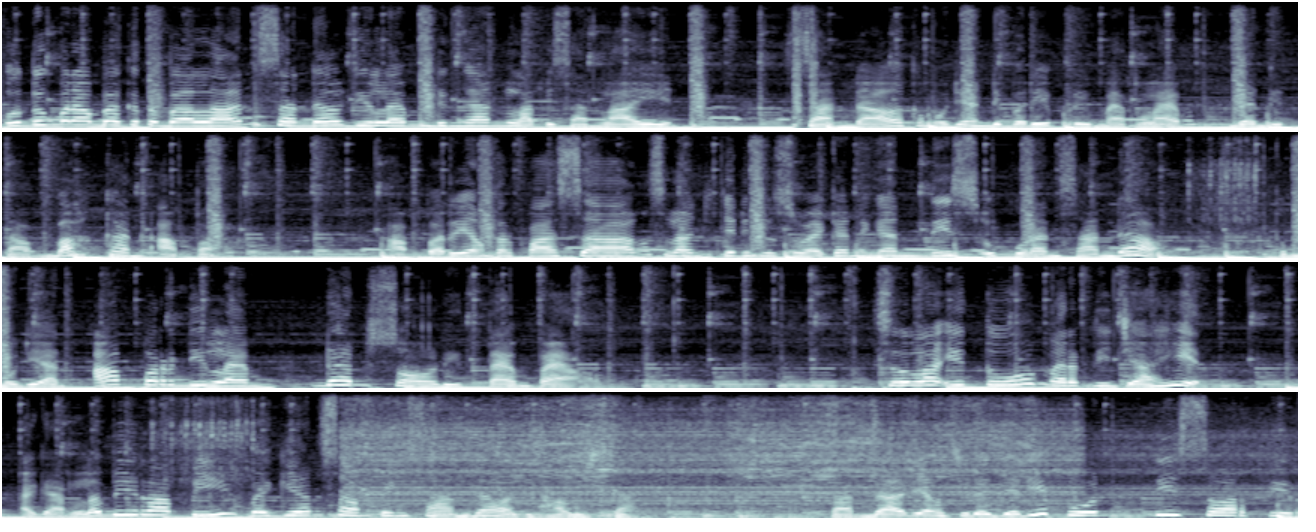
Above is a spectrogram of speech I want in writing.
Untuk menambah ketebalan, sandal dilem dengan lapisan lain. Sandal kemudian diberi primer lem dan ditambahkan upper. Upper yang terpasang selanjutnya disesuaikan dengan list ukuran sandal. Kemudian upper dilem dan sol ditempel. Setelah itu merek dijahit. Agar lebih rapi, bagian samping sandal dihaluskan. Sandal yang sudah jadi pun disortir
